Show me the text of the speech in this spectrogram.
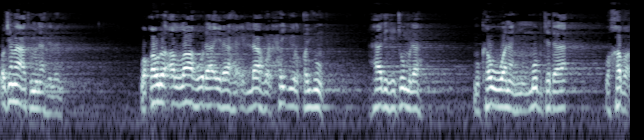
وجماعة من أهل العلم. وقول الله لا إله إلا هو الحي القيوم. هذه جملة مكونة من مبتدأ وخبر.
